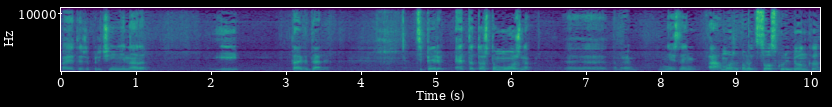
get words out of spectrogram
по этой же причине не надо. И так далее. Теперь это то, что можно. Э, если, а, можно помыть соску ребенка,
